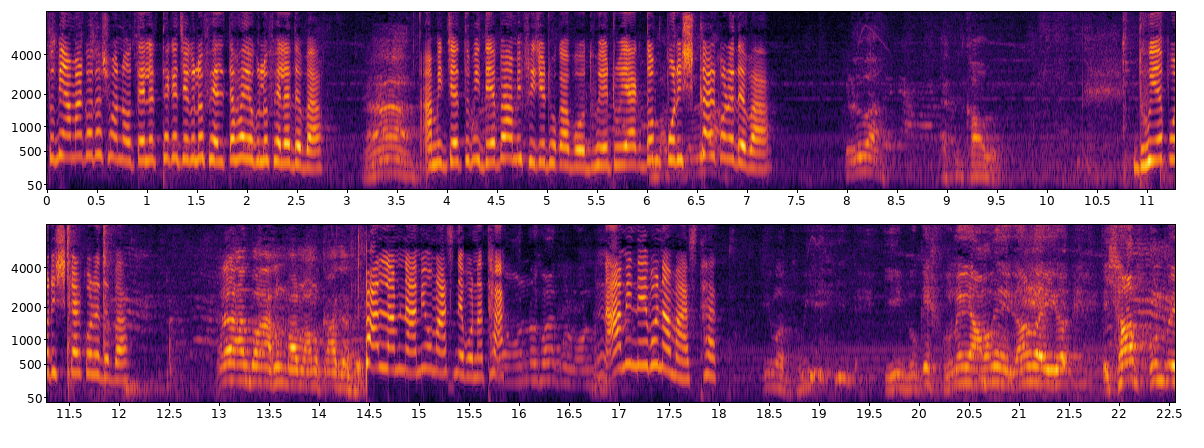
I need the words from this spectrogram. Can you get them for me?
তুমি আমার কথা শোনো তেলের থেকে যেগুলো ফেলতে হয় ওগুলো ফেলে দেবা। হ্যাঁ। আমি যে তুমি দেবা আমি ফ্রিজে ঢোকাবো ধুয়ে টুয়ে একদম পরিষ্কার করে দেবা। ধুয়ে পরিষ্কার করে দেবা। পারলাম না আমিও মাছ নেব না থাক। অন্য সময় করব অন্য না, আমি নেব না মাছ থাক। এই লোকে শুনে আমাকে সব শুনবে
